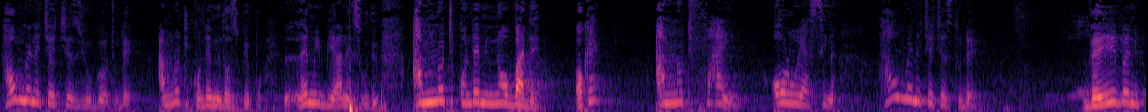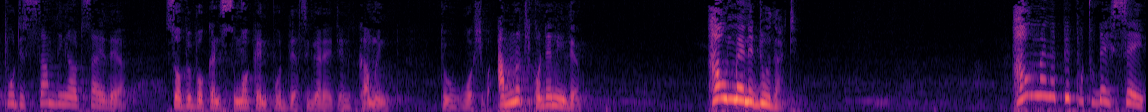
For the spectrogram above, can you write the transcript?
How many churches you go today? I'm not condemning those people. Let me be honest with you. I'm not condemning nobody. Okay? I'm not fine. All we are sinners. How many churches today? They even put something outside there so people can smoke and put their cigarette and come in to worship. I'm not condemning them. How many do that? How many people today say,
